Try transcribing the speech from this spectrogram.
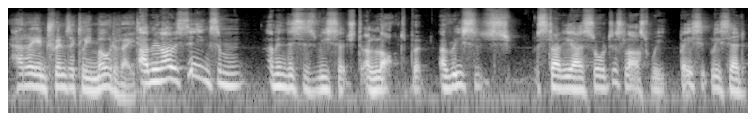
how do they intrinsically motivate? I mean, I was seeing some. I mean, this is researched a lot, but a research study I saw just last week basically said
